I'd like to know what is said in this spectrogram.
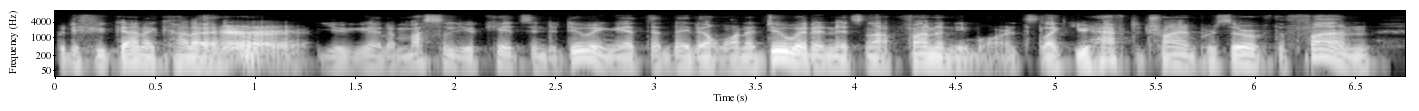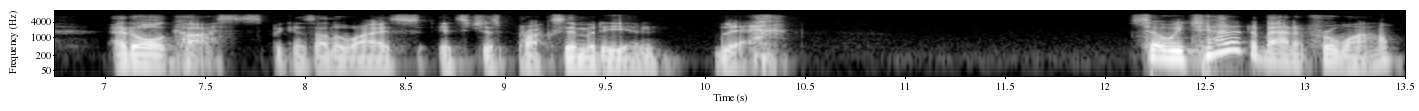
but if you're gonna kind of you got to muscle your kids into doing it, then they don't want to do it, and it's not fun anymore. It's like you have to try and preserve the fun at all costs, because otherwise it's just proximity and blech. So we chatted about it for a while.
